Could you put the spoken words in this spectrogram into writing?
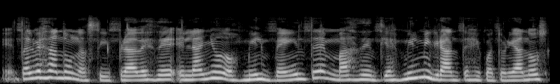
eh, tal vez dando una cifra. Desde el año 2020, más de 10.000 migrantes ecuatorianos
